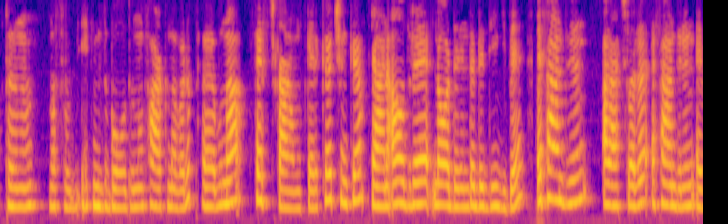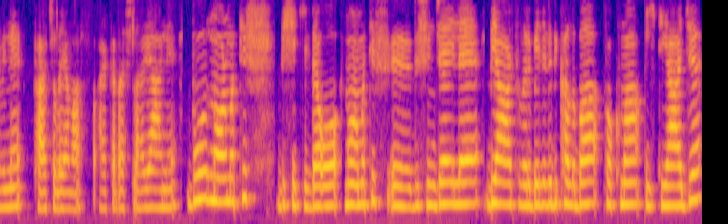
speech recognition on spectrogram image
daralttığının nasıl hepimizi boğduğunun farkına varıp e, buna ses çıkarmamız gerekiyor. Çünkü yani Audre Lorde'nin de dediği gibi efendinin araçları efendinin evini parçalayamaz arkadaşlar. Yani bu normatif bir şekilde o normatif e, düşünceyle bir artıları belirli bir kalıba sokma ihtiyacı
